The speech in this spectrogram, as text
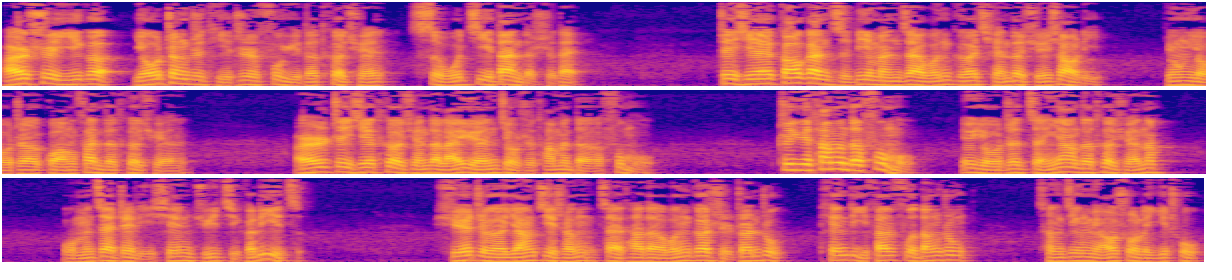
而是一个由政治体制赋予的特权肆无忌惮的时代。这些高干子弟们在文革前的学校里拥有着广泛的特权，而这些特权的来源就是他们的父母。至于他们的父母，又有着怎样的特权呢？我们在这里先举几个例子。学者杨继成在他的文革史专著《天地翻覆》当中，曾经描述了一处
